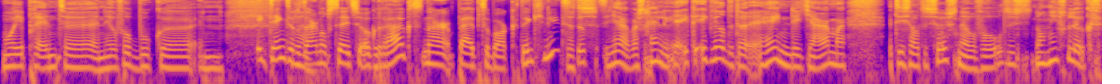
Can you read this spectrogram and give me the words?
mooie prenten en heel veel boeken. En Ik denk dat het daar nog steeds ook ruikt naar pijptabak. Denk je niet? dat, ja, waarschijnlijk. Ik, ik wilde erheen dit jaar, maar het is altijd zo snel vol, dus het is nog niet gelukt.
